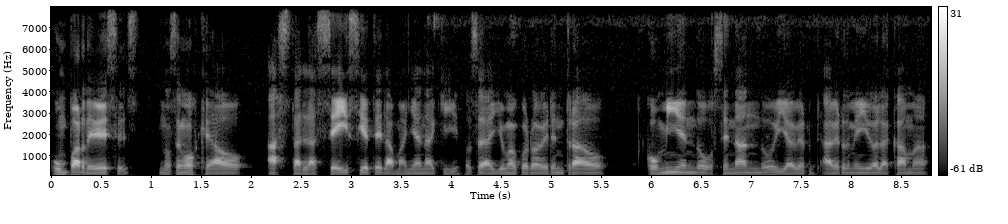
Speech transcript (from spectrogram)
un par de veces, nos hemos quedado hasta las 6, 7 de la mañana aquí, o sea, yo me acuerdo haber entrado comiendo o cenando y haber, haberme ido a la cama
